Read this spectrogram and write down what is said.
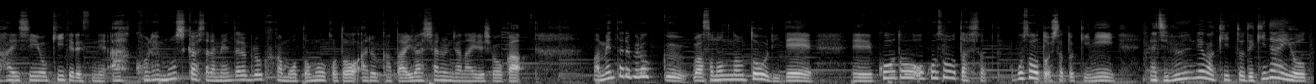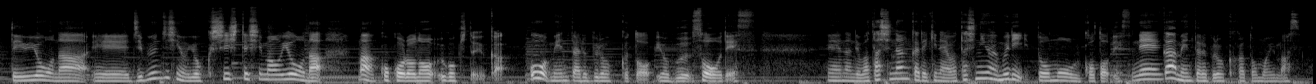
配信を聞いてですねあこれもしかしたらメンタルブロックかもと思うことある方いらっしゃるんじゃないでしょうか。まあ、メンタルブロックはその名の通りで、えー、行動を起こそうとした起こそうとした時にいや自分ではきっとできないよっていうような、えー、自分自身を抑止してしまうような、まあ、心の動きというかをメンタルブロックと呼ぶそうです。えー、なんで私なんかできない私には無理と思うことですねがメンタルブロックかと思います。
